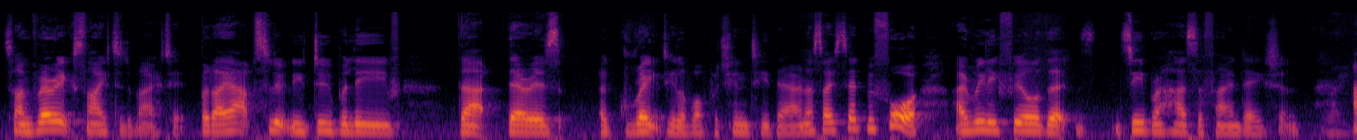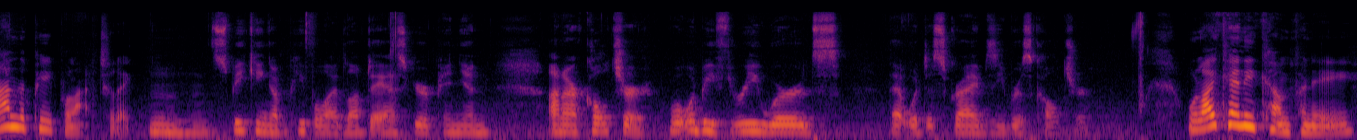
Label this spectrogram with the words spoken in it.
So I'm very excited about it. But I absolutely do believe that there is a great deal of opportunity there. And as I said before, I really feel that Zebra has the foundation. And the people actually. Mm-hmm. Speaking of people, I'd love to ask your opinion on our culture. What would be three words that would describe Zebra's culture? Well, like any company,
